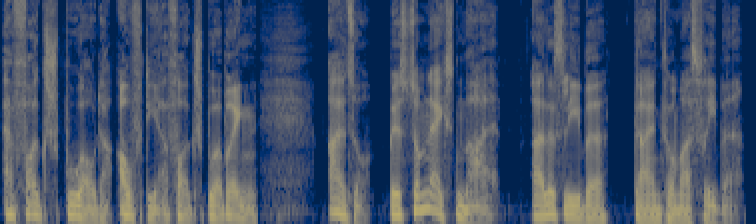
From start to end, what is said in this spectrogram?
Erfolgsspur oder auf die Erfolgsspur bringen. Also, bis zum nächsten Mal. Alles Liebe, dein Thomas Friebe.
